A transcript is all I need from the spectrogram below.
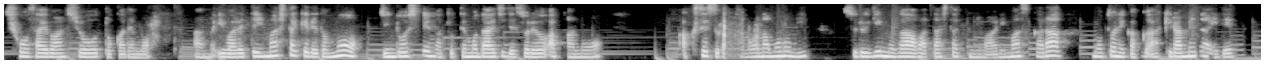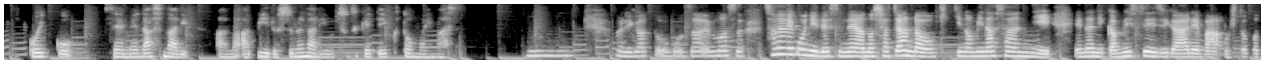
司法裁判所とかでもあの言われていましたけれども、人道支援がとても大事で、それをああのアクセスが可能なものにする義務が私たちにはありますから、もうとにかく諦めないで、一個一個声明出すなり、あのアピールするなりを続けていくと思います。うんありがとうございます。最後にですね、あの、シャチャンラをお聞きの皆さんに何かメッセージがあれば、お一言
